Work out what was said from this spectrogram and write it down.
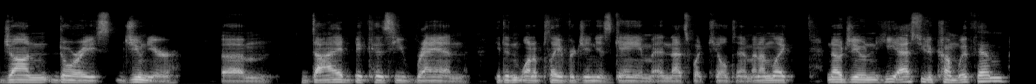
john dorie jr um, died because he ran. He didn't want to play virginia's game and that's what killed him. And i'm like no june he asked you to come with him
